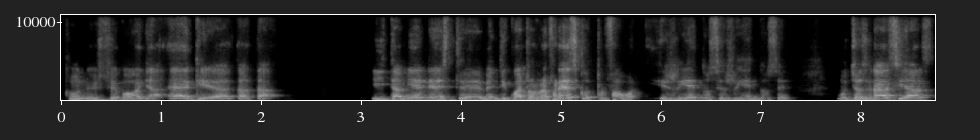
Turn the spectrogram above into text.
con cebolla, eh, ta, y también este, 24 refrescos, por favor, y riéndose, riéndose. Muchas gracias.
